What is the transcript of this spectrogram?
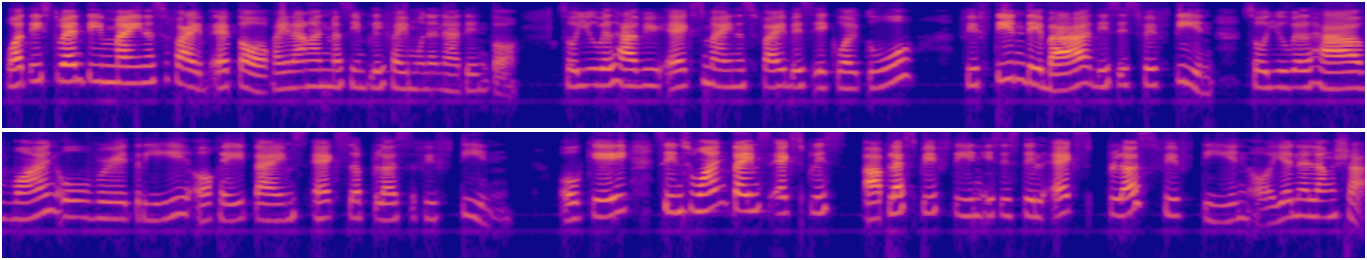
What is 20 minus 5? Ito, kailangan ma-simplify muna natin to. So, you will have your x minus 5 is equal to 15, diba? This is 15. So, you will have 1 over 3, okay, times x plus 15. Okay? Since 1 times x plus uh, plus 15 is still x plus 15. O, yan na lang siya.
